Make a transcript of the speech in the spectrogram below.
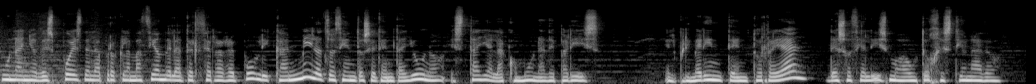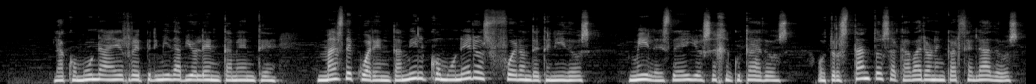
Un año después de la proclamación de la Tercera República, en 1871, estalla la Comuna de París, el primer intento real de socialismo autogestionado. La comuna es reprimida violentamente. Más de 40.000 comuneros fueron detenidos, miles de ellos ejecutados, otros tantos acabaron encarcelados,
